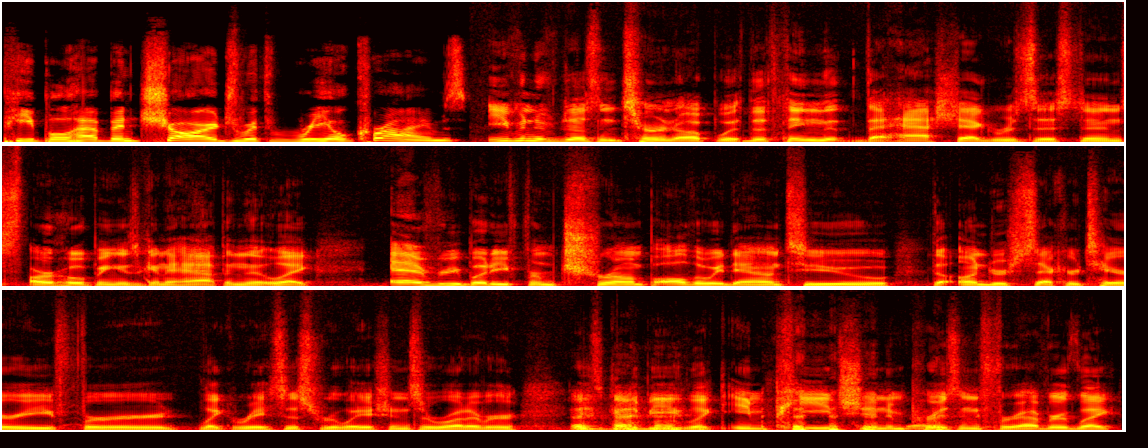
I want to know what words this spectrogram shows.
People have been charged with real crimes." Even if it doesn't turn up with the thing that the hashtag resistance are hoping is going to happen, that like everybody from Trump all the way down to the undersecretary for like racist relations or whatever is going to be like impeached and imprisoned forever. Like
